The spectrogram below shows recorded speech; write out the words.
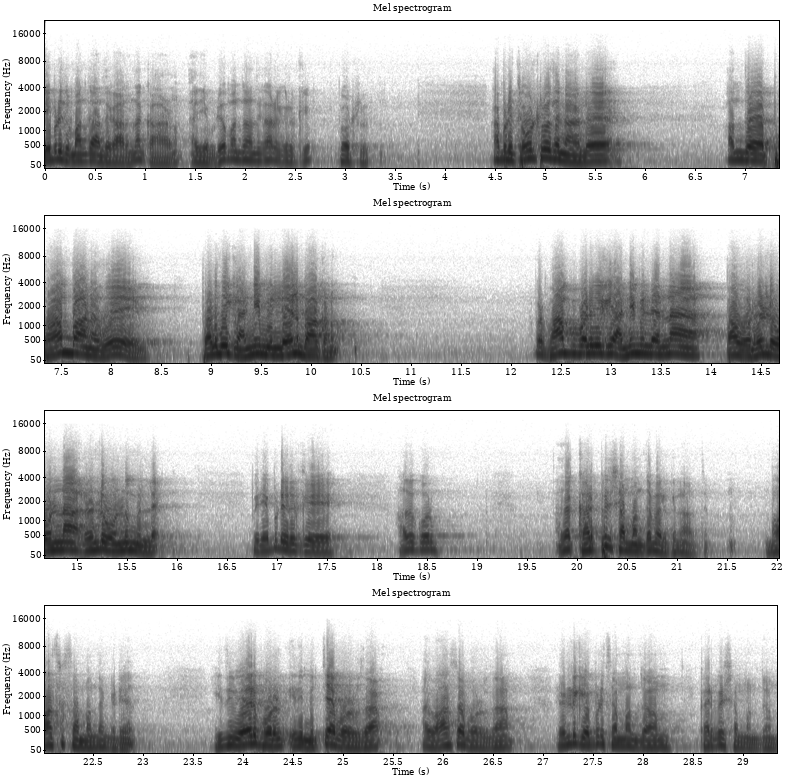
எப்படி மந்த அந்த காரம் தான் காரணம். அது எப்படியோ மந்த அந்த காரம் இருக்குது தோற்று. அப்படி தோற்றுவதனால அந்த பாம்பானது பழுதைக்கு அந்நியம் இல்லைன்னு பார்க்கணும். அப்புறம் பாம்பு பழுதைக்கு அந்நியம் இல்லைன்னா பா ஒரு ரெண்டு ஒன்றா ரெண்டு ஒன்றும் இல்லை. இப்போ எப்படி இருக்குது அதுக்கு ஒரு அதான் கற்பித சம்பந்தம் இருக்குன்னு அர்த்தம். பாச சம்பந்தம் கிடையாது. இது வேறு பொருள் இது மித்தியா பொருள் தான் அது வாச பொருள் தான் ரெண்டுக்கு எப்படி சம்பந்தம்? கற்பித சம்பந்தம்.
